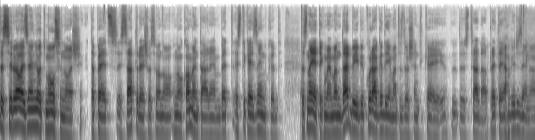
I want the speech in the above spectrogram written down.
tas ir vēl aizvien ļoti mulsinoši. Tāpēc es atturēšos no, no komentāriem, bet es tikai zinu, ka Tas neietekmē manu darbību, jebkurā gadījumā tas droši vien tikai strādā pretējā virzienā.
